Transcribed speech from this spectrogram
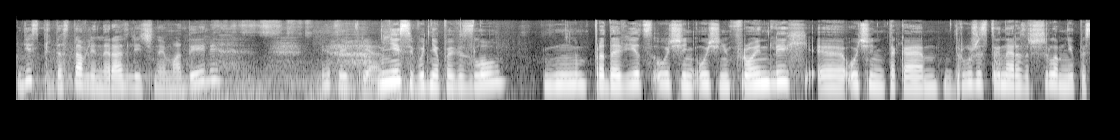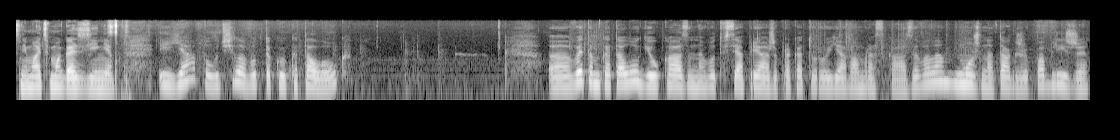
Здесь предоставлены различные модели этой пряжи. Мне сегодня повезло. Продавец очень-очень фройндлих, э, очень такая дружественная, разрешила мне поснимать в магазине. И я получила вот такой каталог. Э, в этом каталоге указана вот вся пряжа, про которую я вам рассказывала. Можно также поближе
